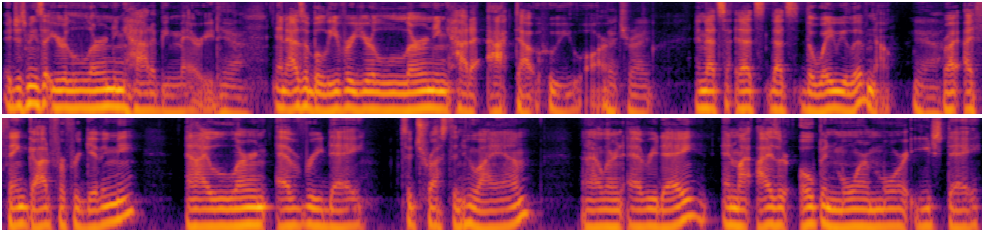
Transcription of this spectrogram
It just means that you're learning how to be married. Yeah. And as a believer, you're learning how to act out who you are. That's right. And that's that's that's the way we live now. Yeah. Right? I thank God for forgiving me and I learn every day to trust in who I am. And I learn every day and my eyes are open more and more each day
